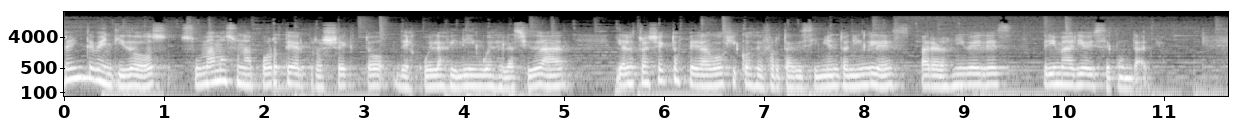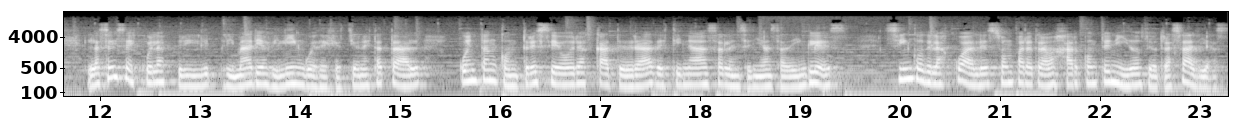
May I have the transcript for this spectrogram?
2022 sumamos un aporte al proyecto de escuelas bilingües de la ciudad y a los trayectos pedagógicos de fortalecimiento en inglés para los niveles primario y secundario. Las seis escuelas primarias bilingües de gestión estatal cuentan con 13 horas cátedra destinadas a la enseñanza de inglés, cinco de las cuales son para trabajar contenidos de otras áreas,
